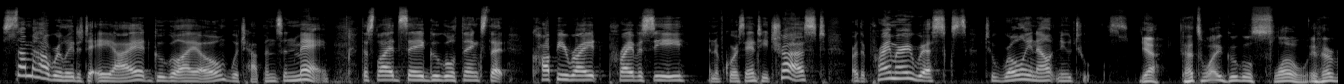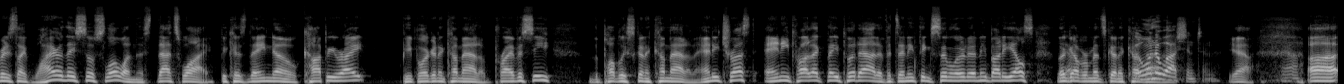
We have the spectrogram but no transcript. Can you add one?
somehow related to AI at Google I/O, which happens in May. The slides say Google thinks that copyright, privacy, and of course antitrust are the primary risks to rolling out new tools. Yeah, that's why Google's slow. If everybody's like, why are they so slow on this? That's why, because they know copyright, people are going to come at them. Privacy, the public's going to come at them. Antitrust, any product they put out, if it's anything similar to anybody else, the government's going to come Going at to 'em. Washington. Yeah. Uh,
